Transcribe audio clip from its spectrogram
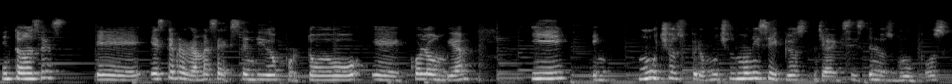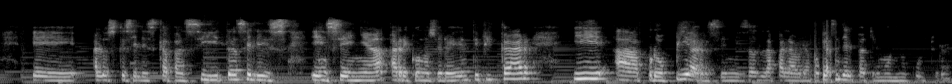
Entonces, eh, este programa se ha extendido por todo eh, Colombia y en muchos, pero muchos municipios ya existen los grupos a los que se les capacita, se les enseña a reconocer, a identificar y a apropiarse, esa es la palabra, apropiarse del patrimonio cultural.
